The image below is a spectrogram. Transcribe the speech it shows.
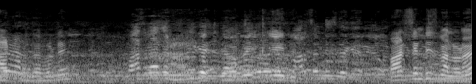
আট হাজার হলে হবে এই পার্সেন্টেজ ভালো না?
